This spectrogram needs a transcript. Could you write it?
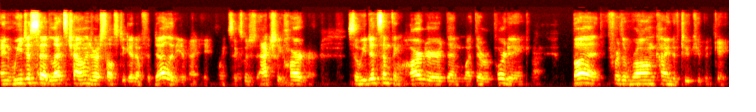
and we just said, let's challenge ourselves to get a fidelity of 98.6, which is actually harder. So we did something harder than what they're reporting, but for the wrong kind of two qubit gate.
